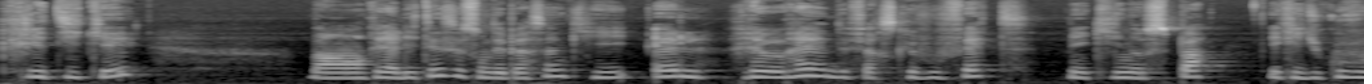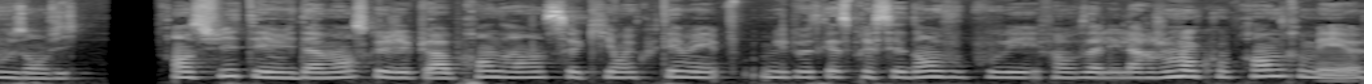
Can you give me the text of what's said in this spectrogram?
critiquer, ben, en réalité ce sont des personnes qui, elles, rêveraient de faire ce que vous faites, mais qui n'osent pas, et qui du coup vous envient. Ensuite, évidemment, ce que j'ai pu apprendre, hein, ceux qui ont écouté mes, podcasts précédents, vous pouvez, enfin, vous allez largement comprendre, mais euh,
